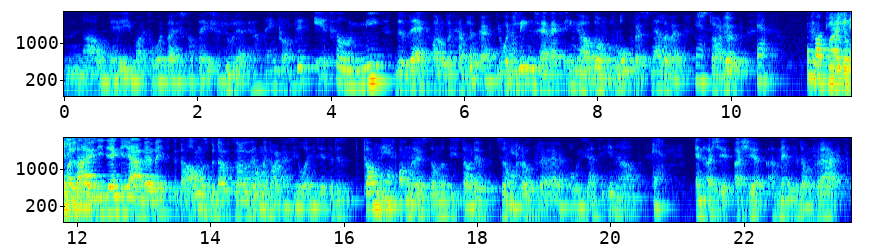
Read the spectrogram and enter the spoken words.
Nou, nee, maar het hoort bij de strategische doelen. En dan denk ik al, dit is gewoon niet de weg waarop het gaat lukken. Je wordt Nee. links en rechts ingehaald door een vlottere, snellere Ja. start-up. omdat Met die jonge lui die denken, ja, we hebben iets totaal anders bedacht waar we wel met hart en ziel in zitten. Dus het kan niet Ja. anders dan dat die start-up zo'n Ja. grotere organisatie inhaalt. Ja. En als je, als je aan mensen dan vraagt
